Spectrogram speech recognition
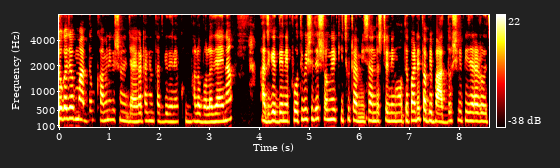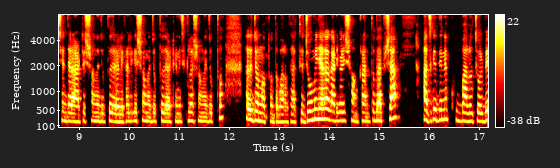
যোগাযোগ মাধ্যম কমিউনিকেশনের জায়গাটা কিন্তু আজকের দিনে খুব ভালো বলা যায় না। আজকের দিনে প্রতিবেশীদের সঙ্গে কিছুটা মিসআন্ডারস্ট্যান্ডিং হতে পারে, তবে বাদ্যশিল্পী যারা রয়েছেন, যারা আর্টের সঙ্গে যুক্ত, যারা লেখালেখির সঙ্গে যুক্ত, যারা টেনিস খেলার সঙ্গে যুক্ত, তাদের জন্য অত্যন্ত ভালো থাকছে। জমি জায়গা, গাড়ি বাড়ি সংক্রান্ত ব্যবসা আজকের দিনে খুব ভালো চলবে।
